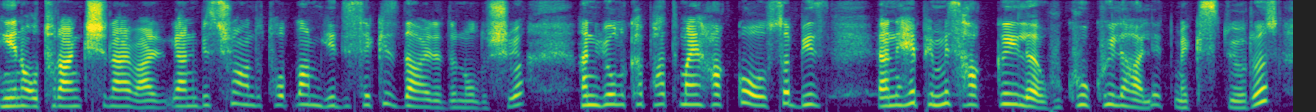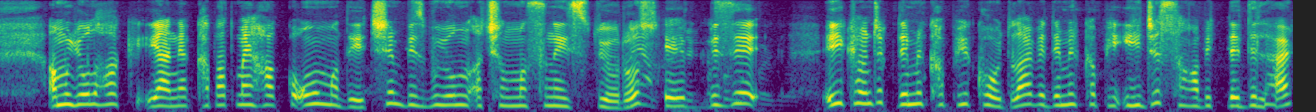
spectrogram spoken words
yeni oturan kişiler var. Yani biz şu anda toplam 7-8 daireden oluşuyor. Hani yolu kapatmaya hakkı olsa biz yani hepimiz hakkıyla, hukukuyla halletmek istiyoruz. Ama yolu hak yani kapatmaya hakkı olmadığı için biz bu yolun açılmasını istiyoruz. Ee, bizi İlk önce demir kapıyı koydular ve demir kapıyı iyice sabitlediler.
